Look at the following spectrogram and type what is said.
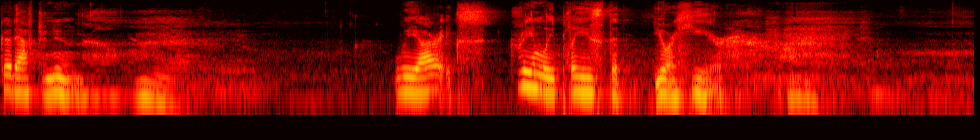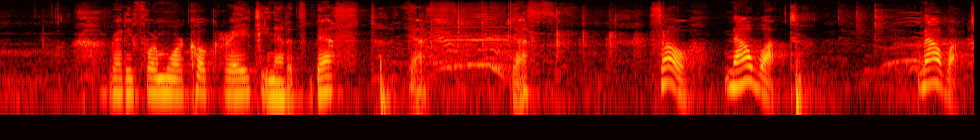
good afternoon. We are extremely pleased that you're here. Ready for more co-creating at its best? Yes. Yes. So now what? Now what?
